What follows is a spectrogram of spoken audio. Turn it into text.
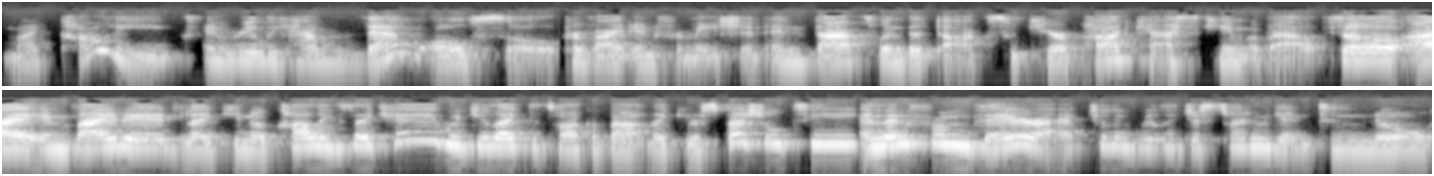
my colleagues and really have them also provide information? And that's when the Docs Who Care podcast came about. So I invited like, you know, colleagues like, hey, would you like to talk about like your specialty? And then from there, I actually really just started getting to know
